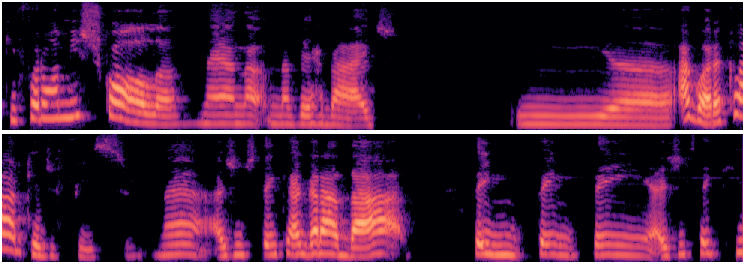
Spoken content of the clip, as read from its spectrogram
que foram a minha escola, né, na, na verdade. E uh, agora, é claro que é difícil, né? A gente tem que agradar, tem, tem, tem, a gente tem que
